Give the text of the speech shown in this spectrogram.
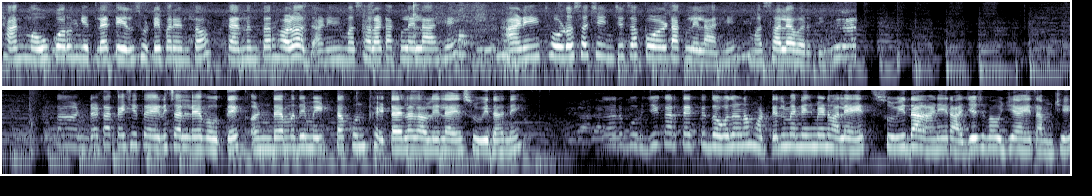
छान मऊ करून घेतलाय तेल सुटेपर्यंत. त्यानंतर हळद आणि मसाला टाकलेला आहे. आणि थोडंसं चिंचेचा पोळ टाकलेला आहे मसाल्यावरती. आता अंडा टाकायची तयारी चालली आहे बहुतेक. अंड्यामध्ये मीठ टाकून फेटायला लावलेलं आहे सुविधाने. तर बुर्जी करतायत ते दोघं जण हॉटेल मॅनेजमेंटवाले आहेत. सुविधा आणि राजेश भाऊजी आहेत आमचे.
